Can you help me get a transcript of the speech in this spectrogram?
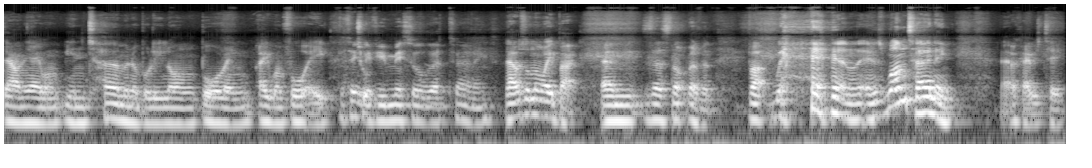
down the A1, the interminably long, boring A140. Particularly if you miss all the turnings. That was on the way back, um, that's not relevant. But it was one turning. Uh, Okay, it was two.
